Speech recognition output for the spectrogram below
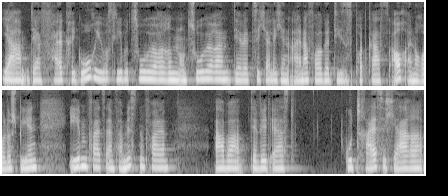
Ja, der Fall Gregorius, liebe Zuhörerinnen und Zuhörer, der wird sicherlich in einer Folge dieses Podcasts auch eine Rolle spielen. Ebenfalls ein Vermisstenfall, aber der wird erst gut 30 Jahre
